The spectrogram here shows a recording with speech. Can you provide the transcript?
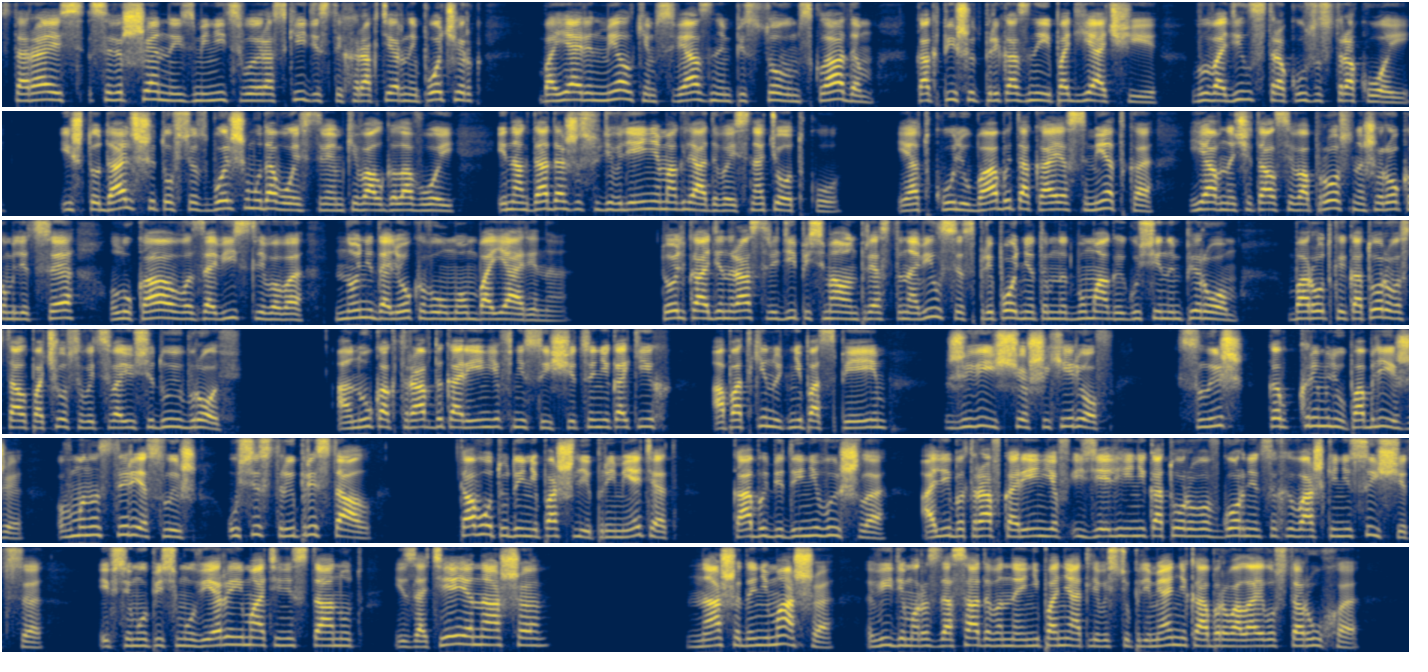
Стараясь совершенно изменить свой раскидистый характерный почерк, боярин мелким связанным песцовым складом, как пишут приказные подьячие, выводил строку за строкой. И что дальше, то все с большим удовольствием кивал головой, иногда даже с удивлением оглядываясь на тетку. И откуль у бабы такая сметка, явно читался вопрос на широком лице лукавого, завистливого, но недалекого умом боярина. Только один раз среди письма он приостановился с приподнятым над бумагой гусиным пером, бородкой которого стал почесывать свою седую бровь. «А ну, как трав до кореньев не сыщется никаких, а подкинуть не поспеем. Живи еще, Шехерев. Слышь, как к Кремлю поближе. В монастыре, слышь, у сестры пристал. Кого туды не пошли, приметят? Кабы беды не вышло» а либо трав кореньев и зелье которого в горницах Ивашки не сыщется, и всему письму веры и мати не станут, и затея наша... Наша да не Маша, видимо, раздосадованная непонятливостью племянника, оборвала его старуха.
